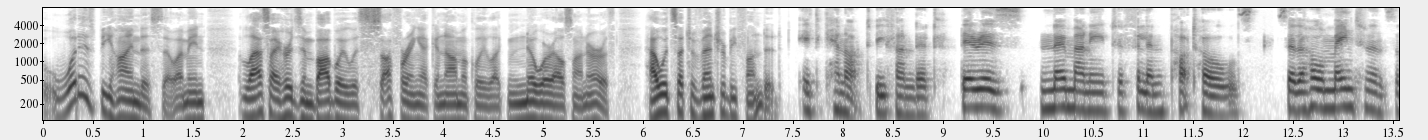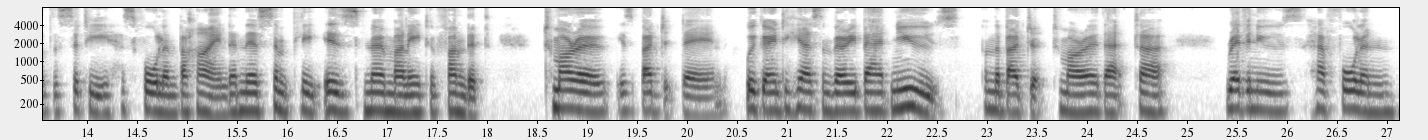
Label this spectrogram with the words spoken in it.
What is behind this though? I mean, last I heard Zimbabwe was suffering economically like nowhere else on earth. How would such a venture be funded? It cannot be funded. There is no money to fill in potholes so the whole maintenance of the city has fallen behind, and there simply is no money to fund it. Tomorrow is budget day, and we're going to hear some very bad news from the budget tomorrow that uh, revenues have fallen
